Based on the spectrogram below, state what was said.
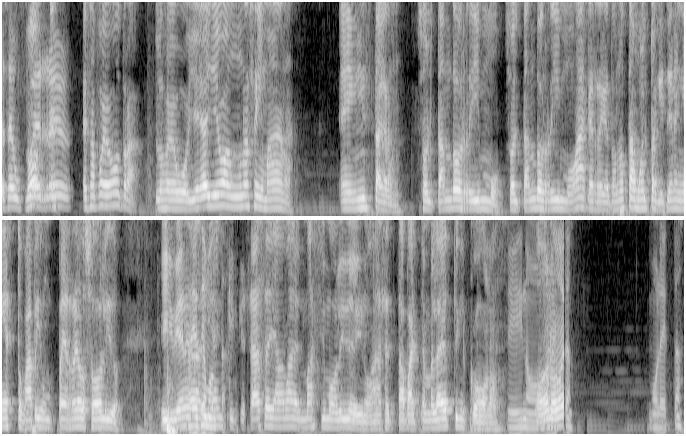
ese es un No, perreo. es- esa fue otra. Los Evoyea llevan una semana en Instagram soltando ritmo, soltando ritmo. Ah, que el reggaetón no está muerto, aquí tienen esto, papi, un perreo sólido. Y viene monta. Yankee, que se hace llamar el máximo líder y nos hace esta parte. En verdad yo estoy encojonado. Sí, no, No, no, molesta. Molesta.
